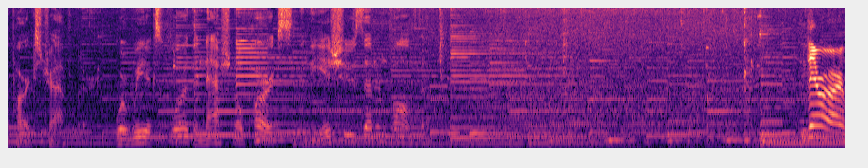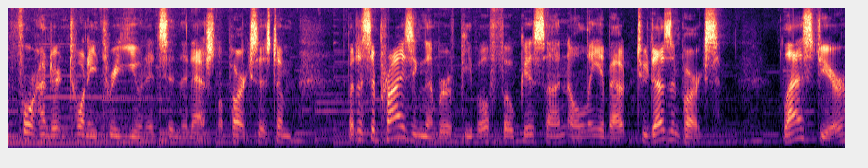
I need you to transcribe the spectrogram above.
Parks Traveler, where we explore the national parks and the issues that involve them. There are 423 units in the national park system, but a surprising number of people focus on only about two dozen parks. Last year,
